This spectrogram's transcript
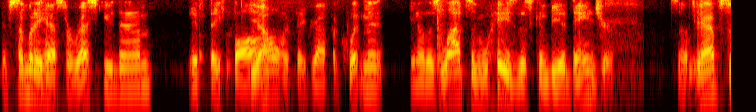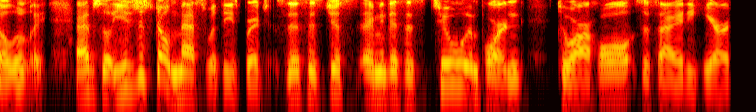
if somebody has to rescue them if they fall yep. if they drop equipment you know there's lots of ways this can be a danger. So absolutely. Absolutely. You just don't mess with these bridges. This is just i mean this is too important to our whole society here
